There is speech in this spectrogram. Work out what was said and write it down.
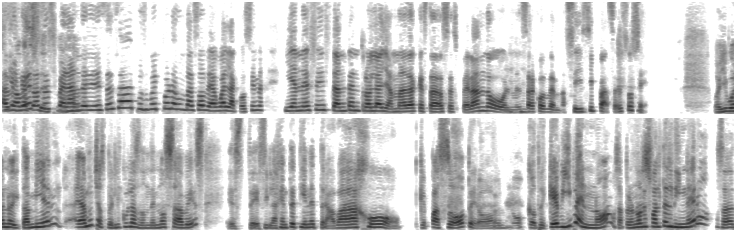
a veces, estás esperando y dices, ah, pues voy por un vaso de agua a la cocina y en ese instante entró la llamada que estabas esperando o el mensaje de más. Sí, sí pasa, eso sí. Oye, bueno, y también hay muchas películas donde no sabes este, si la gente tiene trabajo o qué pasó, pero de qué viven, ¿no? O sea, pero no les falta el dinero, o sea,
